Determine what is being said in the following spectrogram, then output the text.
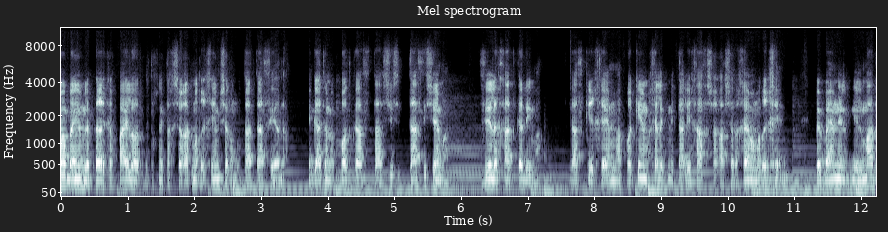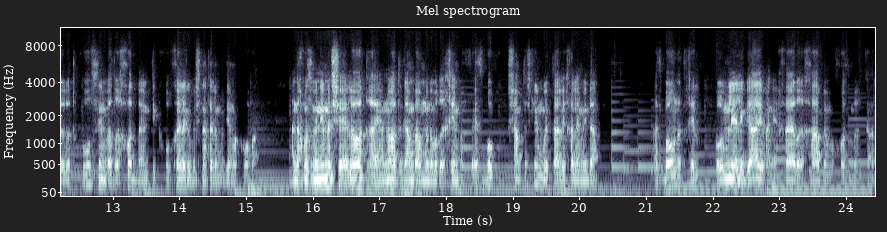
הבאים לפרק הפיילוט בתוכנית הכשרת מדריכים של עמותת תעשי ידע. הגעתם לפודקאסט תעשי שמע, צליל אחד קדימה. להזכירכם, הפרקים הם חלק מתהליך ההכשרה שלכם המדריכים, ובהם נלמד אודות קורסים והדרכות בהם תיקחו חלק בשנת הלימודים הקרובה. אנחנו זמינים לשאלות, רעיונות, גם בעמוד המדריכים בפייסבוק, שם תשלימו את תהליך הלמידה. אז בואו נתחיל. קוראים לי אלי גיא ואני אחראי הדרכה במחוז מרכז.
